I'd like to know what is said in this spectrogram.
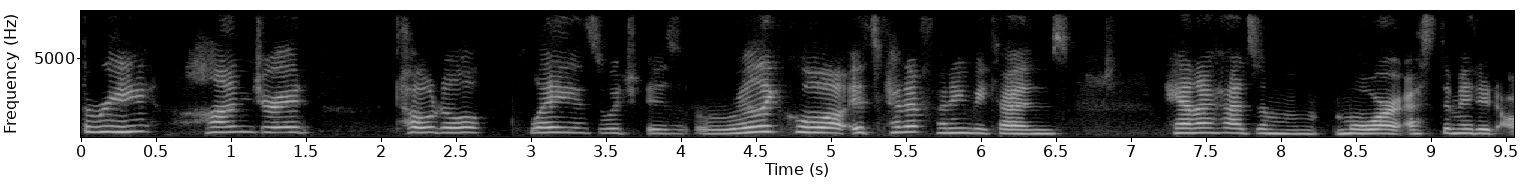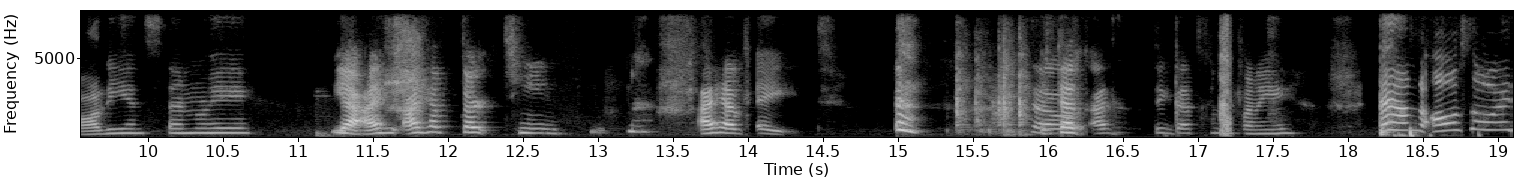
300 total plays, which is really cool. It's kind of funny because Hannah has a m- more estimated audience than me. Yeah, I I have thirteen. I have eight. So That's- I think that's kind of funny. And also, I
